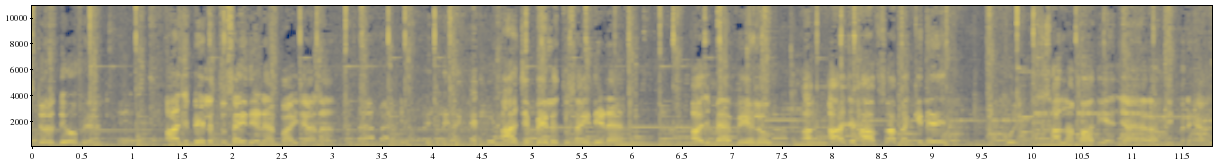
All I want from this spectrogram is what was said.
चलो, दियो फिर। अज बिल तुसा ही देना भाई जान अज बिल तुसा ही देना अज मैं वेख लो अज आप साहब, मैं किन्ने कुछ साल बाद ही इंज आया राती मेरे ख्याल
